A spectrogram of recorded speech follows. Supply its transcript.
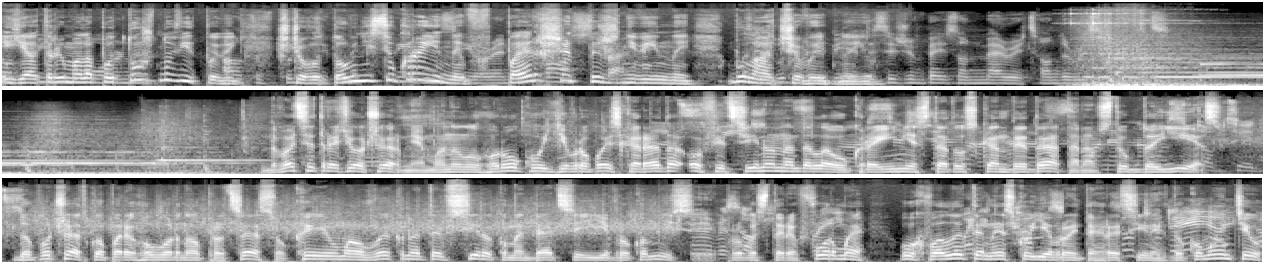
І я отримала потужну відповідь, що готовність України в перші тижні війни була очевидною. 23 червня минулого року Європейська рада офіційно надала Україні статус кандидата на вступ до ЄС. До початку переговорного процесу Київ мав виконати всі рекомендації Єврокомісії, провести реформи, ухвалити низку євроінтеграційних документів,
